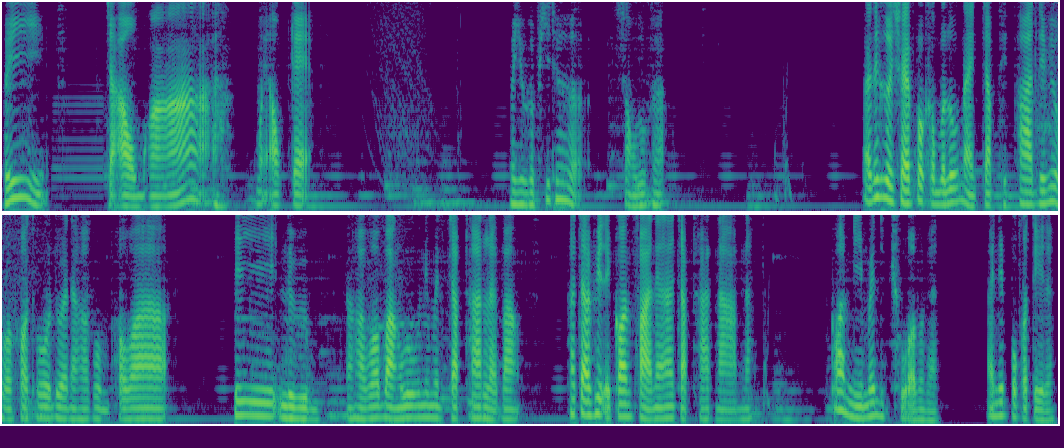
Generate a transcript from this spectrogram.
เฮ้ยจะเอาม้า ไม่เอาแกะ มาอยู่กับพี่เถอะสองลูกครับอันนี้คือใช้โปรแกรมลูกไหนจับผิดพลาดที่พี่ขอขอโทษด้วยนะครับผมเพราะว่าพี่ลืมนะครับว่าบางลูกนี่มันจับธาตุอะไรบ้าง ถ้าจะผิดไอ้ก้อนฝาเนี่ยจับธาตุน้ำนะก้อนนี้ไม่ได้ชัวร์เหมือนกัน อันนี้ปกติเลย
